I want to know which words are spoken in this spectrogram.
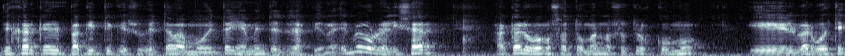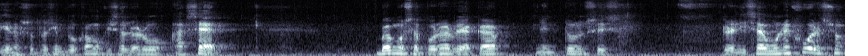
dejar caer el paquete que sujetaba momentáneamente entre las piernas. El verbo realizar, acá lo vamos a tomar nosotros como eh, el verbo este que nosotros siempre buscamos, que es el verbo hacer. Vamos a ponerle acá, entonces, realizaba un esfuerzo.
